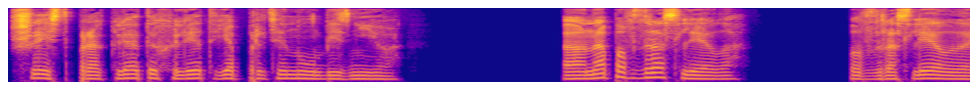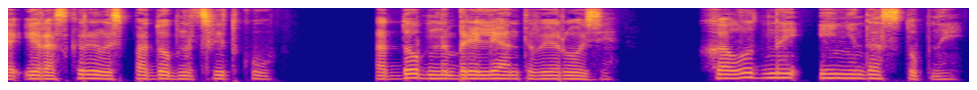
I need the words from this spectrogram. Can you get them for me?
Шесть проклятых лет я протянул без нее. А она повзрослела. Повзрослела и раскрылась подобно цветку, подобно бриллиантовой розе, холодной и недоступной.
